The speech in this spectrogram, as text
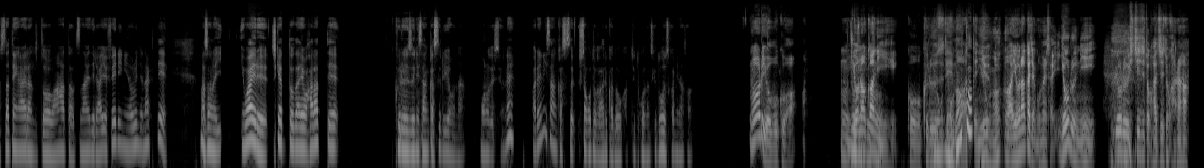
スタテンアイランドとマンハッタンをつないでるああいうフェリーに乗るんじゃなくて、まあ、そのい、いわゆるチケット代を払って、クルーズに参加するようなものですよね。あれに参加すしたことがあるかどうかっていうところなんですけど、どうですか、皆さん？あるよ、僕は。うん、夜中に、こう、クルーズで回って、夜中？うんあ夜中じゃんごめんなさい。夜に、夜7時とか8時とかな、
